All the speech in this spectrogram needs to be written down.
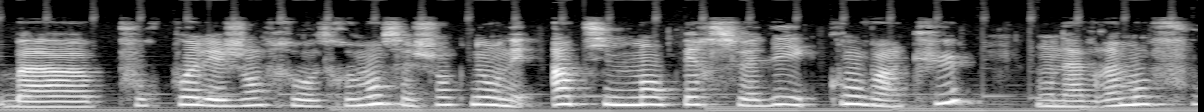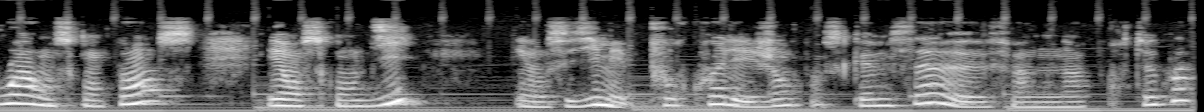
bah pourquoi les gens feraient autrement sachant que nous on est intimement persuadés et convaincus, on a vraiment foi en ce qu'on pense et en ce qu'on dit. Et on se dit mais pourquoi les gens pensent comme ça euh, Enfin n'importe quoi.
